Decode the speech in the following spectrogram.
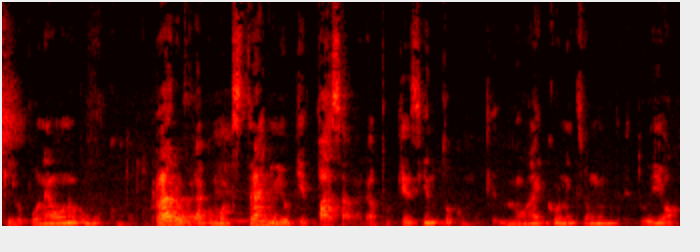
que lo pone a uno como, como raro, ¿verdad? Como extraño, yo qué pasa, ¿verdad? Porque siento como que no hay conexión entre tú y yo.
